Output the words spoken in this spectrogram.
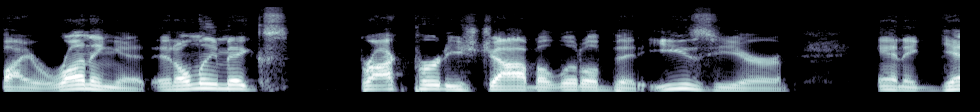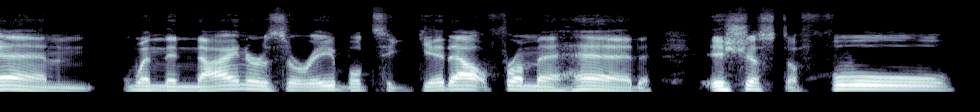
by running it, it only makes Brock Purdy's job a little bit easier. And again, when the Niners are able to get out from ahead, it's just a full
